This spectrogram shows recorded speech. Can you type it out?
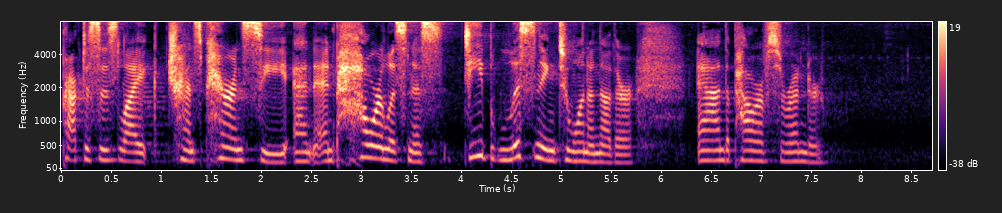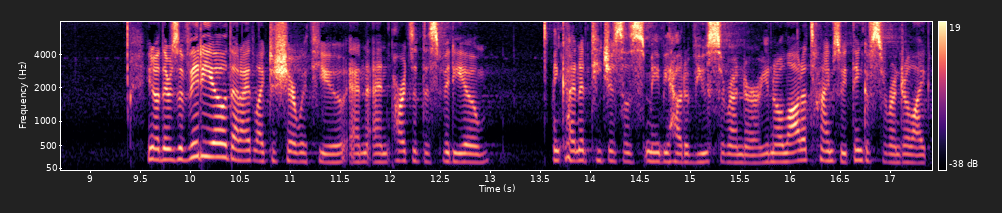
Practices like transparency and, and powerlessness, deep listening to one another, and the power of surrender. You know, there's a video that I'd like to share with you, and, and parts of this video it kind of teaches us maybe how to view surrender. You know, a lot of times we think of surrender like,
